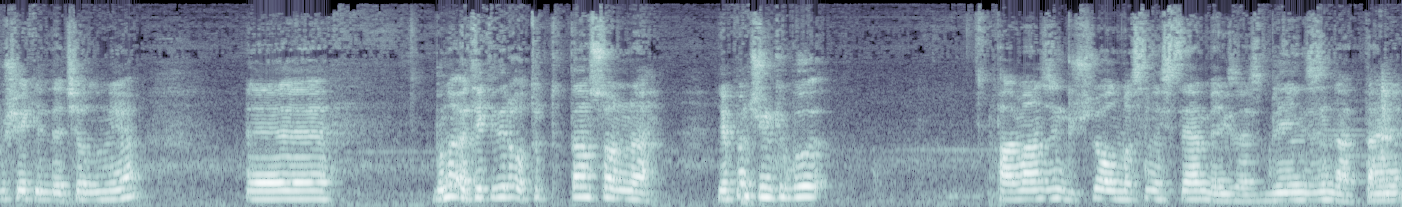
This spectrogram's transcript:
Bu şekilde çalınıyor. Ee, bunu ötekileri oturttuktan sonra yapın çünkü bu parmağınızın güçlü olmasını isteyen bir egzersiz. Bileğinizin de hatta hani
